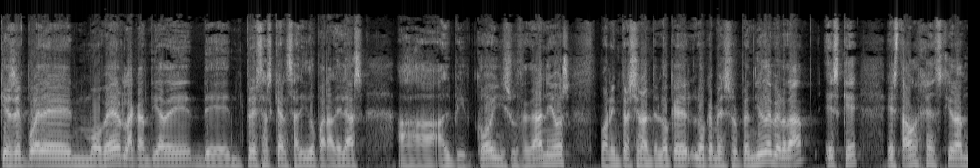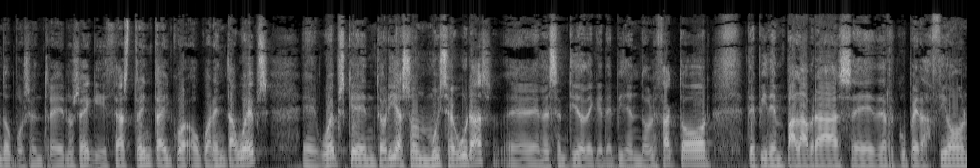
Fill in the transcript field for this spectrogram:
que se pueden mover, la cantidad de, empresas que han salido paralelas al Bitcoin y sucedáneos. Bueno, impresionante. Lo que, lo que me sorprendió de verdad es que estaban gestionando, pues entre, no sé, quizás 30 o 40 webs, eh, webs que en teoría son muy seguras, eh, en el sentido de que te piden doble factor, te piden palabras de recuperación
